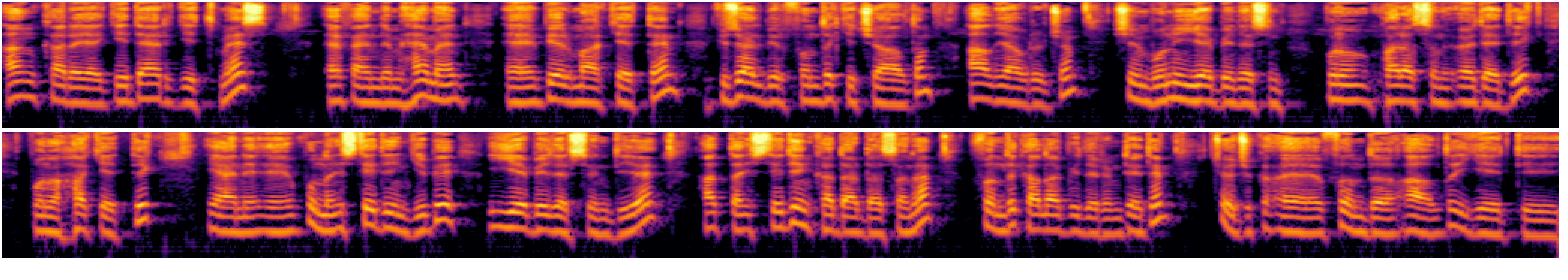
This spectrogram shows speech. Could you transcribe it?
Ankara'ya gider gitmez efendim hemen e, bir marketten güzel bir fındık içi aldım. Al yavrucuğum şimdi bunu yiyebilirsin. Bunun parasını ödedik. Bunu hak ettik. Yani e, bunu istediğin gibi yiyebilirsin diye. Hatta istediğin kadar da sana fındık alabilirim dedim. Çocuk e, fındığı aldı yedi.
